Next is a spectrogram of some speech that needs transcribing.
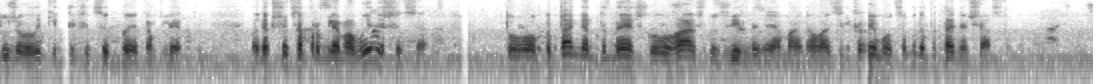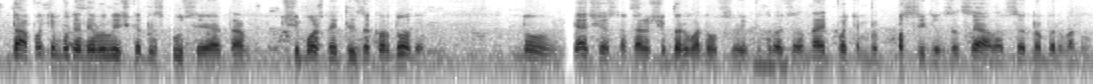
дуже великий дефіцит боєкомплекту. От якщо ця проблема вирішиться, то питання Донецьку, Луганську, звільнення я маю на увазі Криму, це буде питання часу. Да, потім буде невеличка дискусія, там, чи можна йти за кордони. Ну, я, чесно кажучи, би рванув свої підрозділи. Навіть потім би посидів за це, але все одно би рванув.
